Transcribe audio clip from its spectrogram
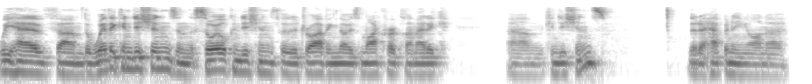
We have um, the weather conditions and the soil conditions that are driving those microclimatic um, conditions that are happening on a,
